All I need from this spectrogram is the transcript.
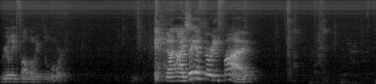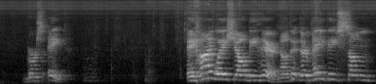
really following the Lord. Now, Isaiah 35, verse 8. A highway shall be there. Now, there, there may be some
